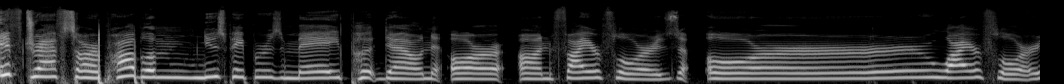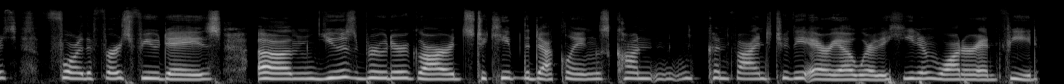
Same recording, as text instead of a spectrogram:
If drafts are a problem, newspapers may put down or on fire floors or wire floors for the first few days. Um, use brooder guards to keep the ducklings con- confined to the area where the heat and water and feed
